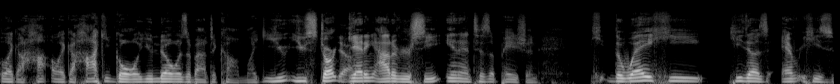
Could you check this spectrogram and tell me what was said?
like a ho- like a hockey goal you know is about to come. Like you you start Yeah. getting out of your seat in anticipation. He, the way he he does every he's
